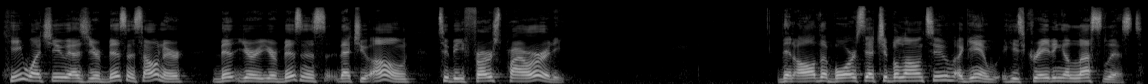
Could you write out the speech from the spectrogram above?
He wants you, as your business owner, your, your business that you own, to be first priority. Then, all the boards that you belong to, again, he's creating a lust list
